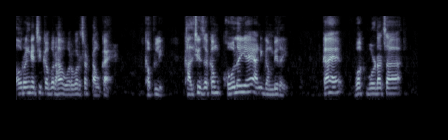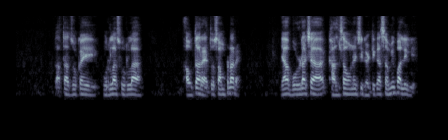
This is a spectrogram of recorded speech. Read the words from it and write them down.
औरंग्याची कबर हा वरवरचा टावका आहे. खपली. खालची जखम खोलही आहे आणि गंभीरही. काय वक्फ बोर्डाचा आता जो काही उरला सुरला अवतार आहे तो संपणार आहे. या बोर्डाच्या खालसा होण्याची घटिका समीप आलेली आहे.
